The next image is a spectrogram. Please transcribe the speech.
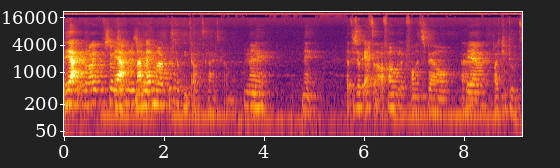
ja. gebruiken of zo. Ja, zeg maar, dus maar mijn markt hoeft ook niet altijd klaar te komen. Nee. Nee. Dat is ook echt afhankelijk van het spel eh, Ja. wat je doet.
